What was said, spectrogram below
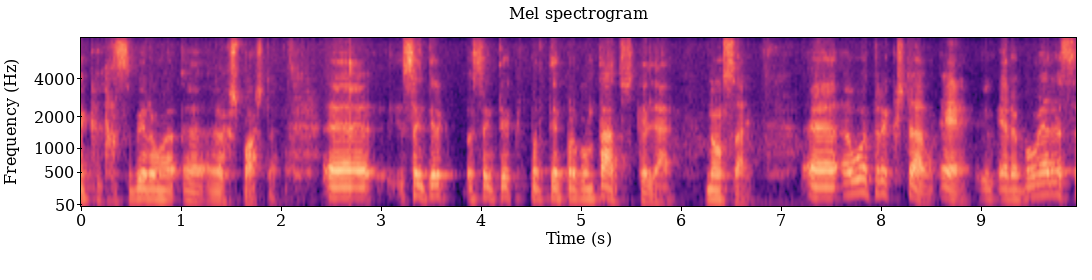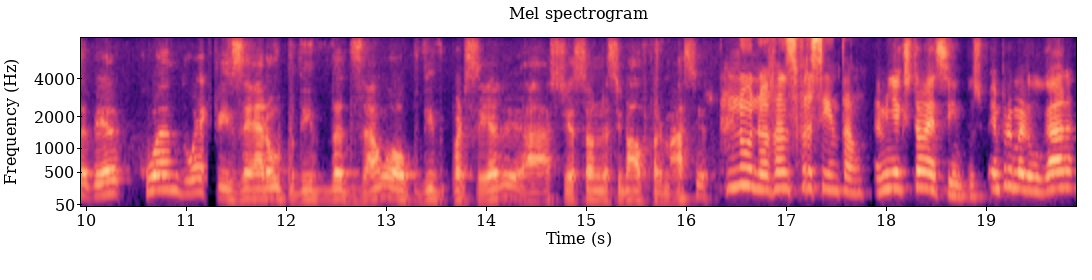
em que receberam a, a- a resposta. Eh, sem, ter, sem ter que ter perguntado, se calhar, não sei. Uh, a outra questão é, era bom era saber quando é que fizeram o pedido de adesão ou o pedido de parecer à Associação Nacional de Farmácias. Nuno, avance para si então. A minha questão é simples. Em primeiro lugar,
